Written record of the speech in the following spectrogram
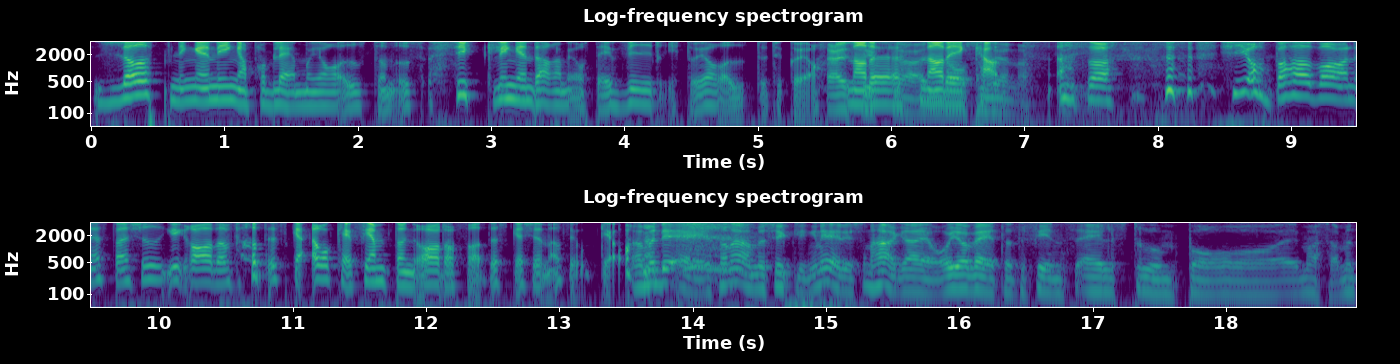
löpningen är inga problem att göra utomhus. Cyklingen däremot är vidrigt att göra ute tycker jag. Jag när det, när det är kallt. Alltså, jag behöver ha nästan 20 grader för att det ska, okej 15 grader för att det ska kännas OK. Ja men det är sån här med cyklingen är det ju såna här grejer och jag vet att det finns elstrumpor och massa men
